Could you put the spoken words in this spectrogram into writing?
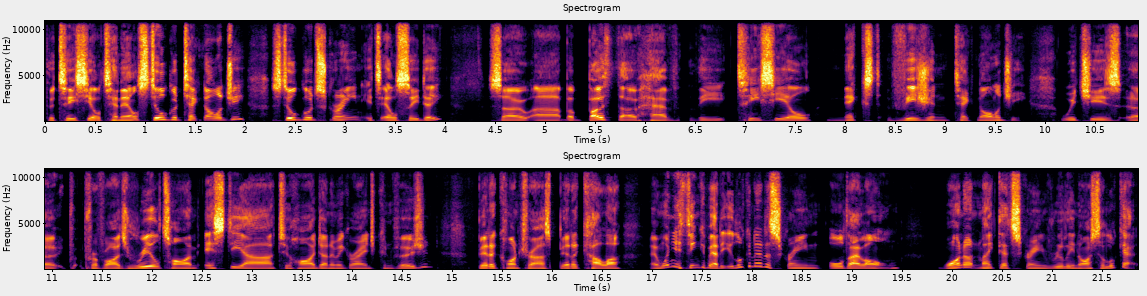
The TCL 10L still good technology, still good screen. It's LCD. So, uh, but both though have the TCL Next Vision technology, which is uh, p- provides real time SDR to high dynamic range conversion, better contrast, better color. And when you think about it, you're looking at a screen all day long. Why not make that screen really nice to look at?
